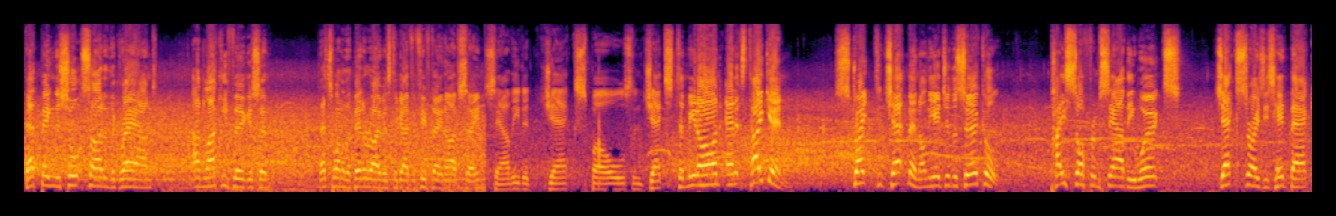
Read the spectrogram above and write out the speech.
That being the short side of the ground. Unlucky Ferguson. That's one of the better overs to go for 15 I've seen. Southey to Jacks, bowls, and Jacks to mid on, and it's taken. Straight to Chapman on the edge of the circle. Pace off from Southey works. Jacks throws his head back.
